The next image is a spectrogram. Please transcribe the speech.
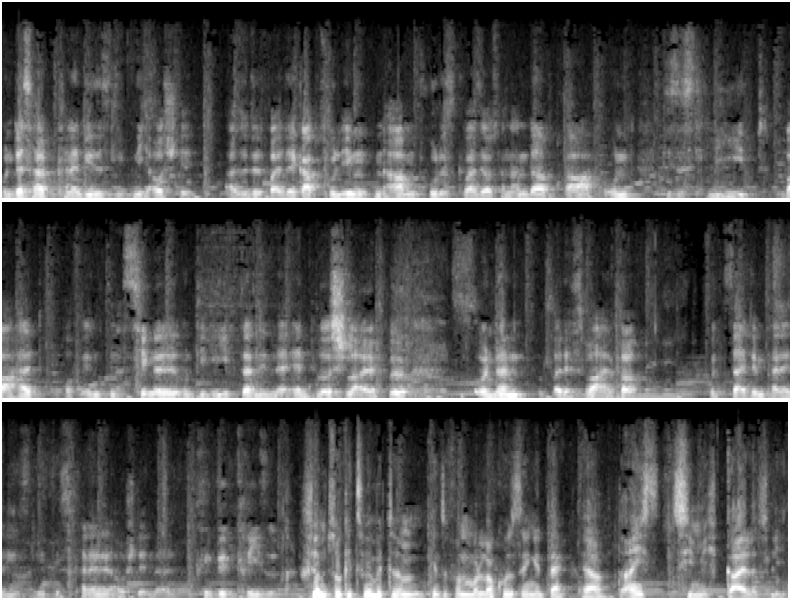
Und deshalb kann er dieses Lied nicht ausstehen. Also, das, weil da gab es wohl irgendeinen Abend, wo das quasi auseinanderbrach und dieses Lied war halt auf irgendeiner Single und die lief dann in der Endlosschleife und dann, weil das war einfach. Und seitdem kann er dieses Lied, das kann er nicht ausstehen, da kriegt er eine Krise. Stimmt, so geht's mir mit dem, kennst du von Moloko Sing It Back? Ja, eigentlich ein ziemlich geiles Lied.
